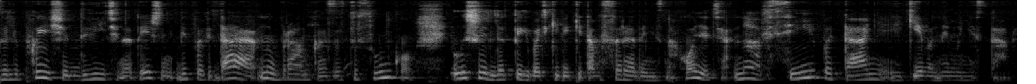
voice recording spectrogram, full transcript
залюбки ще двічі на тиждень відповідаю ну, в рамках застосунку лише для тих батьків, які там всередині знаходяться, на всі питання, які вони мені ставлять.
